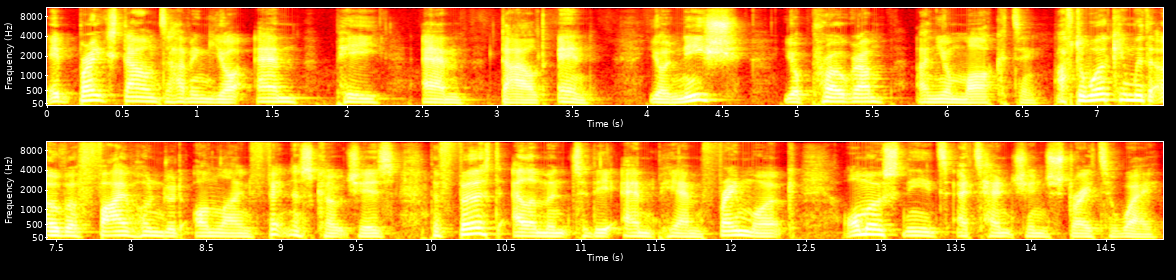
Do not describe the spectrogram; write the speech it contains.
it breaks down to having your MPM dialed in your niche, your program, and your marketing. After working with over 500 online fitness coaches, the first element to the MPM framework almost needs attention straight away,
